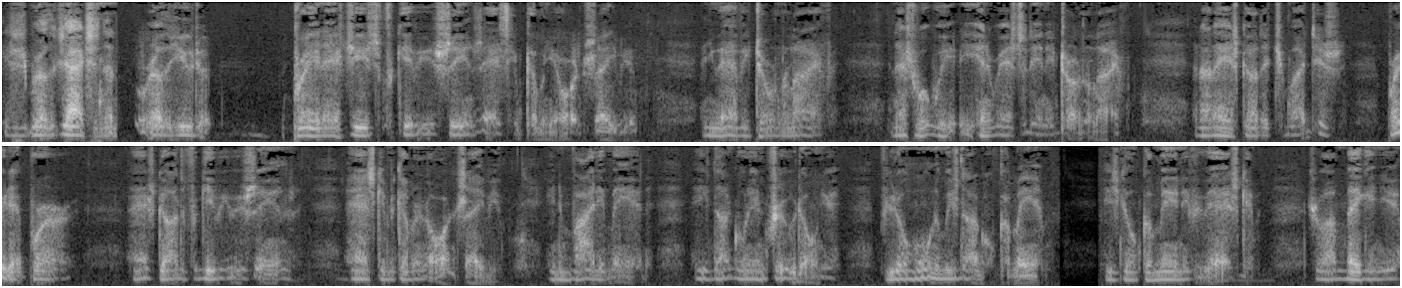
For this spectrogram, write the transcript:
This is Brother Jackson, and Brother you to pray and ask Jesus to forgive you your sins, ask Him to come in your heart and save you, and you have eternal life. And that's what we're interested in, eternal life. And I'd ask God that you might just pray that prayer. Ask God to forgive you your sins. Ask Him to come in your heart and save you. And invite Him in. He's not going to intrude on you. If you don't want him, he's not going to come in. He's going to come in if you ask him. So I'm begging you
